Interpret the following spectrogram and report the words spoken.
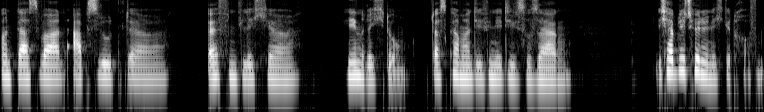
Und das war eine absolute öffentliche Hinrichtung. Das kann man definitiv so sagen. Ich habe die Töne nicht getroffen.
